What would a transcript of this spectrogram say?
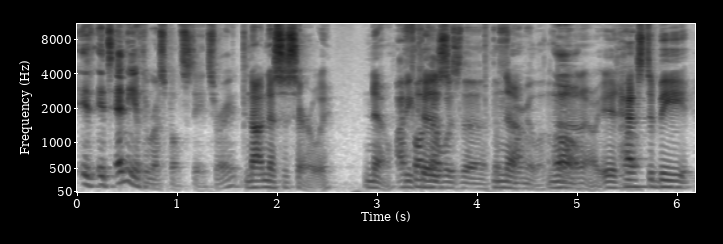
it's any of the Rust Belt states, right? not necessarily. No, I because thought that was the- the no, formula. No, Oh. no, it has to be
